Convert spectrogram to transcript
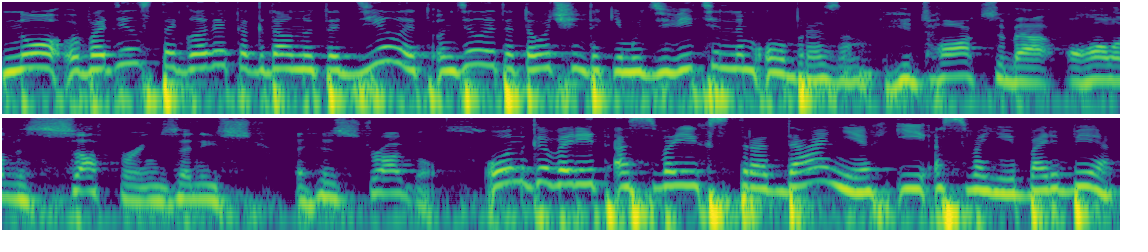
Но в 11 главе, когда он это делает, он делает это очень таким удивительным образом. He talks about all of his sufferings and his, struggles. Он говорит о своих страданиях и о своей борьбе.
